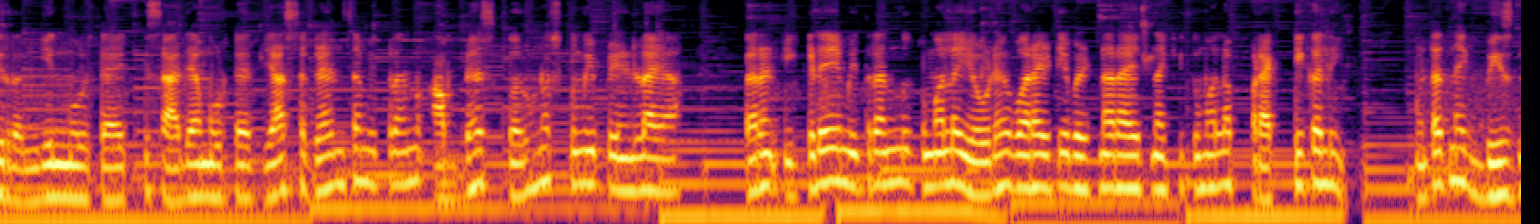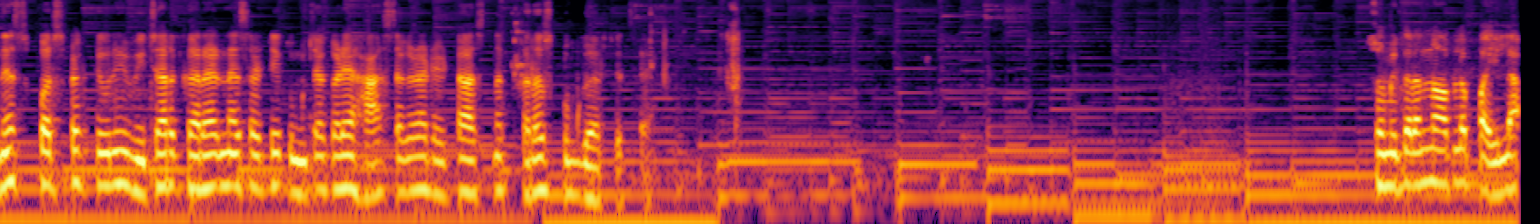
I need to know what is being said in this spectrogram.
की रंगीन मूर्त्या आहेत की साध्या मूर्त्या आहेत? या सगळ्यांचा मित्रांनो अभ्यास करूनच तुम्ही पेंडला या. कारण इकडे मित्रांनो तुम्हाला एवढ्या व्हरायटी भेटणार आहेत ना की तुम्हाला प्रॅक्टिकली म्हणतात ना एक बिझनेस पर्स्पेक्टिव्हने विचार करण्यासाठी तुमच्याकडे हा सगळा डेटा असणं खरंच खूप गरजेचं आहे. सो मित्रांनो आपलं पहिला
